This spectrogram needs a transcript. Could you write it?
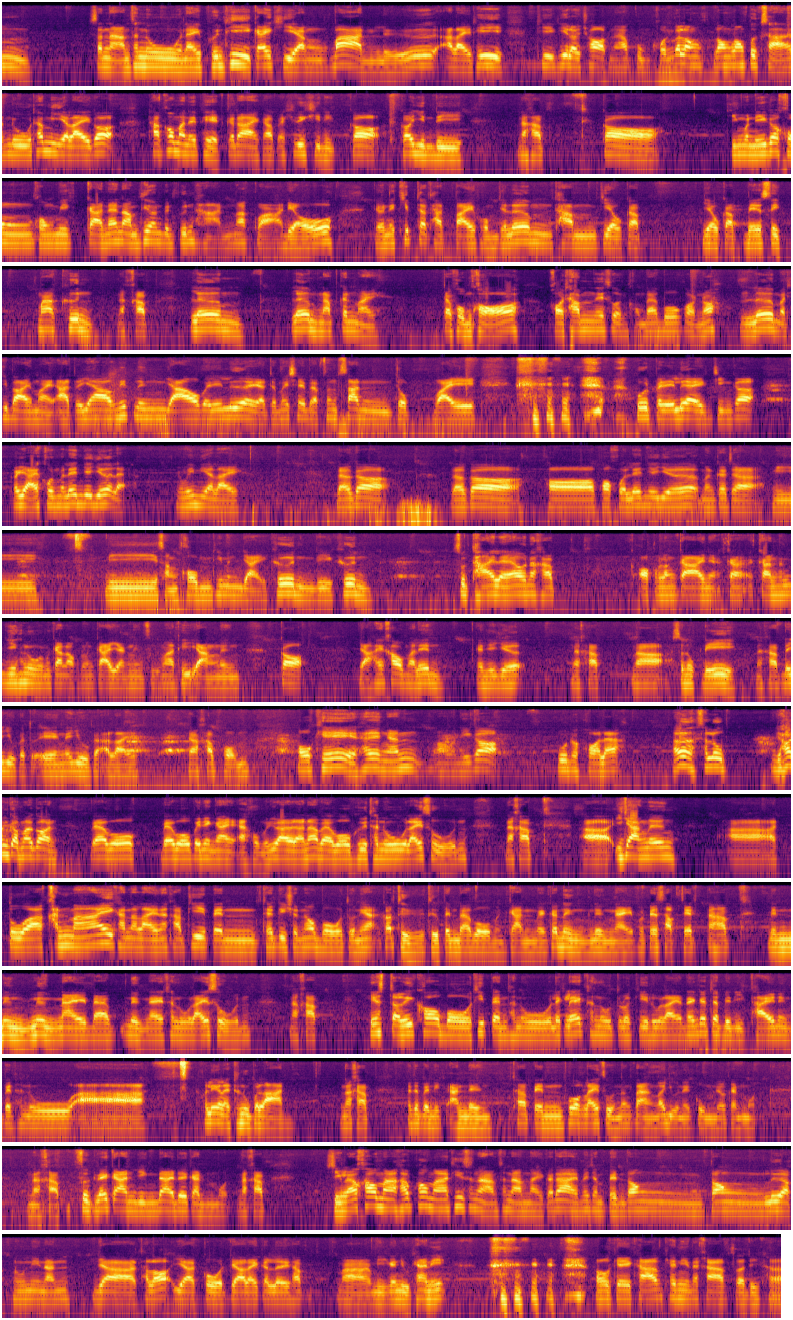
สนามธนูในพื้นที่ใกล้เคียงบ้านหรืออะไรที่ที่ที่เราชอบนะครับ กลุ่มคนก็ลองลองลองปรึกษาดู ถ้ามีอะไรก็ทักเข้ามาในเพจก็ได้ครับ a c t i v i t y Clinic ก็ก็ยินดี นะครับ ก็จริงวันนี้ก็คงคงมีการแนะนำที่มันเป็นพื้นฐานมากกว่า เดี๋ยว เดี๋ยวในคลิปถัดไป ผมจะเริ่มทำเกี่ยวกับเกี่ยวกับเบสิกมากขึ้นนะครับ เริ่มเริ่มนับกันใหม่ แต่ผมขอขอทำในส่วนของแบบโบก่อนเนาะเริ่มอธิบายใหม่ อาจจะยาวนิดนึงยาวไปเรื่อยๆ อาจจะไม่ใช่แบบสั้นๆ จบไวพูดไปเรื่อยๆ จริงๆก็ก็อยากให้คนมาเล่นเยอะๆแหละยังไม่มีอะไร แล้วก็แล้วก็พอพอคนเล่นเยอะ ๆ มันก็จะมีมีสังคมที่มันใหญ่ขึ้นดีขึ้น สุดท้ายแล้วนะครับ ออกกำลังกายเนี่ยการการยิงธนูเป็นการออกกำลังกายอย่างหนึ่งฝึกสมาธิอย่างหนึ่งก็อยากให้เข้ามาเล่นกันเยอะๆนะครับน่าสนุกดีนะครับ ได้อยู่กับตัวเองได้อยู่กับอะไรนะครับผมโอเค ถ้าอย่างนั้นวันนี้ก็พูดพอแล้ว เออสรุปย้อนกลับมาก่อนแบร์โบ บโบเป็นยังไงอะผมอธิบายไปแล้วนะแบโบคือธนูไร้ศูนย์นะครับอีกอย่างหนึ่งตัวคันไม้คันอะไรนะครับที่เป็น traditional bow ตัวนี้ก็ถือถือเป็นแบร์โบเหมือนกันมันก็หนึ่งหนึ่งในมันเป็น subset นะครับเป็นหนึ่งหนึ่งในแบบหนึ่งในธนูไร้ศูนย์นะครับ historical bow ที่เป็นธนูเล็กๆ ธนูตุรกีธนูไรนั่นก็จะเป็นอีกไทป์หนึ่งเป็นธนูอ่าเขาเรียกอะไรธนูโบราณนะครับก็จะเป็นอีกอันหนึ่งถ้าเป็นพวกไร้ศูนย์ต่างๆ ก็อยู่ในกลุ่มเดียวกันหมด นะครับฝึกได้การยิงได้ด้วยกันหมดนะครับจริงแล้วเข้ามาครับเข้ามาที่สนามสนามไหนก็ได้ ไม่จำเป็นต้องต้องเลือกนู้นนี่นั้น อย่าทะเลาะอย่าโกรธอย่าอะไรกันเลยครับ มามีกันอยู่แค่นี้ โอเคครับ แค่นี้นะครับ สวัสดีครับ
